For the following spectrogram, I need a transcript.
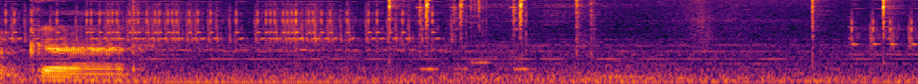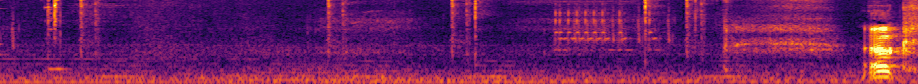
We're good. Okay.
